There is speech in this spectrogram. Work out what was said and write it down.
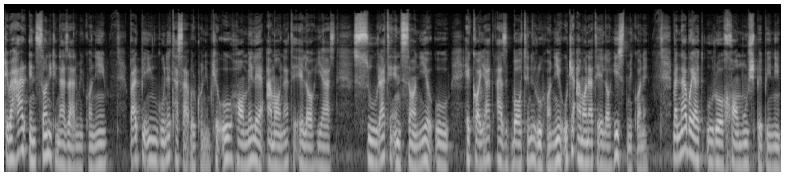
که به هر انسانی که نظر می‌کنیم باید به این گونه تصور کنیم که او حامل امانت الهی است. صورت انسانی او حکایت از باطن روحانی او که امانت الهی است می‌کنه. و نباید او رو خاموش ببینیم.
